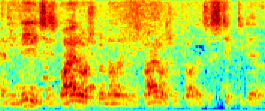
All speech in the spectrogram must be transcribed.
And he needs his biological mother and his biological father to stick together.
